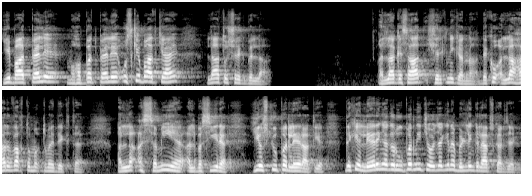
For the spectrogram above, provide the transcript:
یہ بات پہلے ہے، محبت پہلے ہے، اس کے بعد کیا ہے؟ لا تو شرک بلّہ اللہ کے ساتھ شرک نہیں کرنا۔ دیکھو، اللہ ہر وقت تمہیں دیکھتا ہے۔ اللہ السمیع ہے، البصیر ہے۔ یہ اس کے اوپر لیئر آتی ہے۔ دیکھیں لیئرنگ اگر اوپر نیچے ہو جائے گی نا بلڈنگ کلیپس کر جائے گی۔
